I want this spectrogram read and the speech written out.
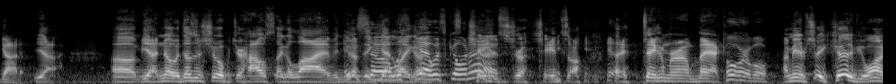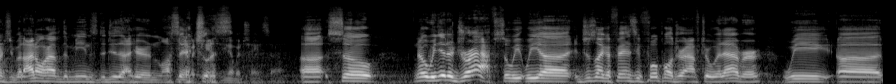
got it. Yeah. Um, yeah, no, it doesn't show up at your house like alive, and you Hey, have to so get like yeah, a what's going chain on? chainsaw, like, take them around back. Horrible. I mean, I'm sure you could if you wanted to, but I don't have the means to do that here in Los You have a chain- Angeles. have a chainsaw. Uh, so, no, we did a draft. So we, we uh, just like a fantasy football draft or whatever, we uh,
